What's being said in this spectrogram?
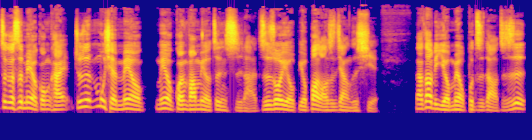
这个是没有公开，就是目前没有没有官方没有证实啦，只是说有有报道是这样子写。那到底有没有不知道？只是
